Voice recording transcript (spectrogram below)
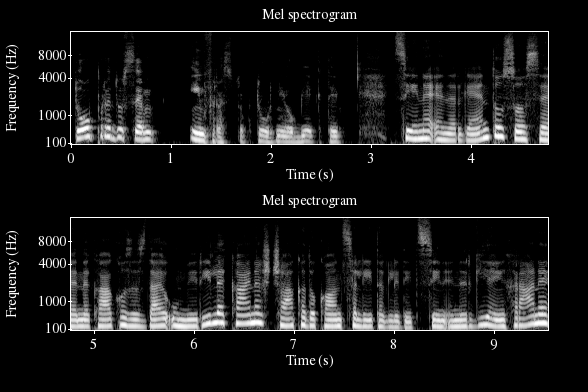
to predvsem infrastrukturni objekti. Cene energentov so se nekako za zdaj umirile. Kaj nas čaka do konca leta glede cen energije in hrane?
